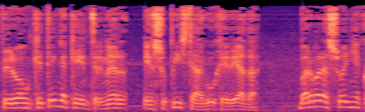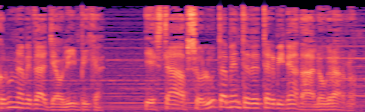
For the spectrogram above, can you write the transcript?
Pero aunque tenga que entrenar en su pista agujereada, Bárbara sueña con una medalla olímpica y está absolutamente determinada a lograrlo.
